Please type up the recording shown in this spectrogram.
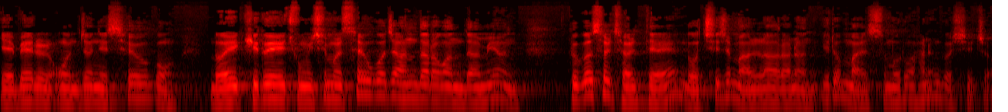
예배를 온전히 세우고 너의 기도의 중심을 세우고자 한다라고 한다면 그것을 절대 놓치지 말라라는 이런 말씀으로 하는 것이죠.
